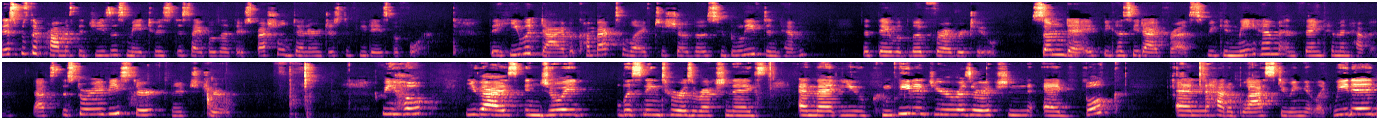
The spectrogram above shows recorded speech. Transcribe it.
This was the promise that Jesus made to his disciples at their special dinner just a few days before that he would die but come back to life to show those who believed in him that they would live forever too. Someday, because he died for us, we can meet him and thank him in heaven. That's the story of Easter, and it's true. We hope you guys enjoyed listening to Resurrection Eggs and that you completed your Resurrection Egg book and had a blast doing it like we did.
